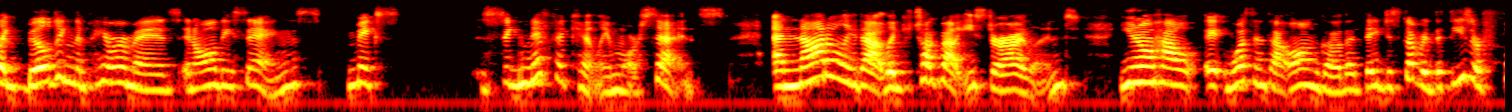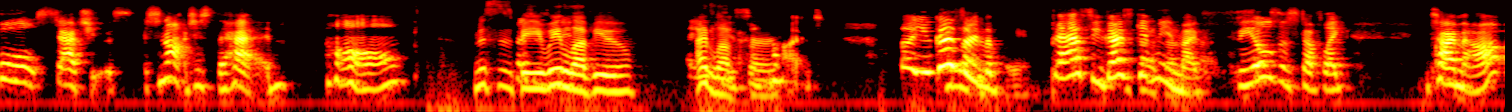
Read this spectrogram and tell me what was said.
like building the pyramids and all these things makes significantly more sense. And not only that, like you talk about Easter Island, you know how it wasn't that long ago that they discovered that these are full statues. It's not just the head. Oh, Mrs. B, we B. love you. Thank I love you her. So much. Oh, you guys are the you. best. You guys get me in my feels and stuff. Like, time out.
